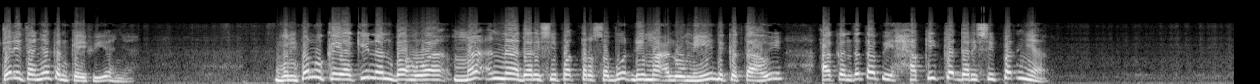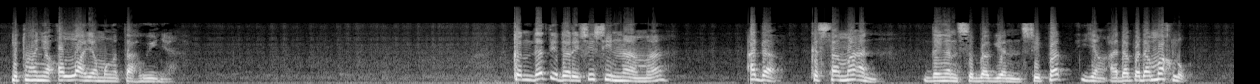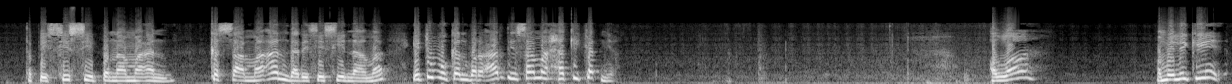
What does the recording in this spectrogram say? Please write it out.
tidak ditanyakan kaifiyahnya dan penuh keyakinan bahawa makna dari sifat tersebut dimaklumi, diketahui akan tetapi hakikat dari sifatnya itu hanya Allah yang mengetahuinya kendati dari sisi nama ada kesamaan dengan sebagian sifat yang ada pada makhluk tapi sisi penamaan kesamaan dari sisi nama itu bukan berarti sama hakikatnya Allah memiliki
